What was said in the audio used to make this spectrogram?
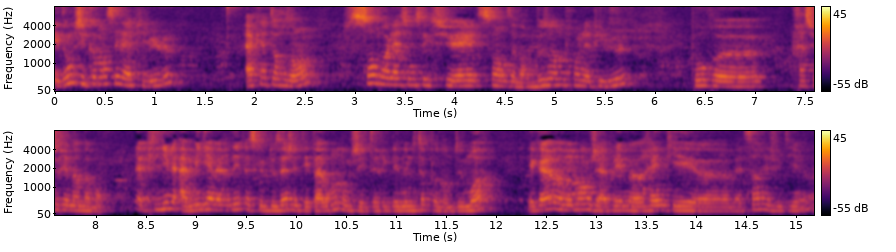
Et donc j'ai commencé la pilule à 14 ans, sans relation sexuelle, sans avoir besoin de prendre la pilule, pour euh, rassurer ma maman. La pilule a méga merdé parce que le dosage était pas bon, donc j'ai été réglée non-stop pendant deux mois. Il y a quand même un moment où j'ai appelé ma reine qui est euh, médecin et je lui ai dit Ah,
